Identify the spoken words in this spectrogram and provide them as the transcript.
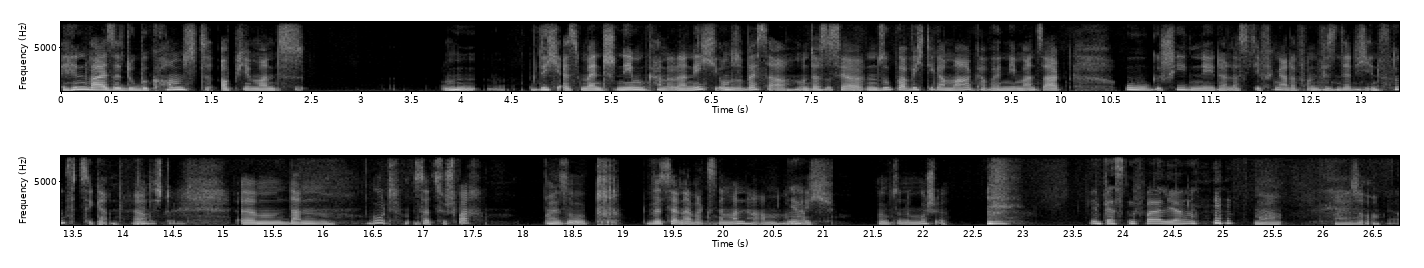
Hinweise du bekommst, ob jemand dich als Mensch nehmen kann oder nicht, umso besser. Und das ist ja ein super wichtiger Marker, wenn jemand sagt, uh, geschieden, nee, da lass ich die Finger davon. Ja. Wir sind ja nicht in 50ern. Ja, ja das stimmt. Ähm, dann, gut, ist er zu schwach. Also, pff, du wirst ja einen erwachsenen Mann haben und ja. nicht irgendeine so Musche. Im besten Fall, ja. ja, also. Ja.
